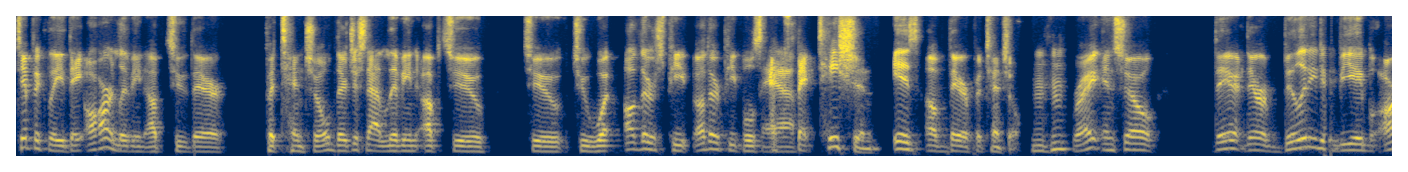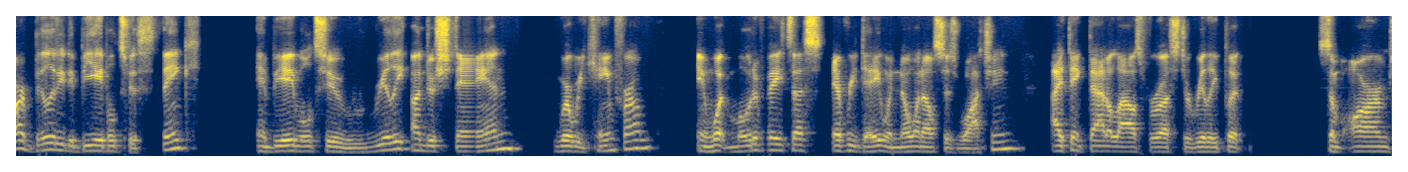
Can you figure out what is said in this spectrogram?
typically they are living up to their potential. They're just not living up to to to what others pe- other people's Yeah. expectation is of their potential hmm right? And so their their ability to be able our ability to be able to think and be able to really understand where we came from and what motivates us every day when no one else is watching i think that allows for us to really put some arms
